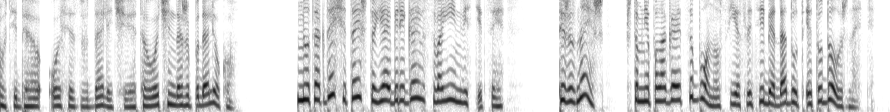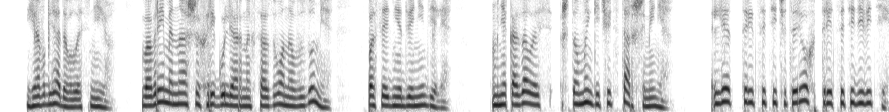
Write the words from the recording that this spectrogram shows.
«У тебя офис в Даличе, это очень даже подалеку. Но тогда считай, что я оберегаю свои инвестиции. Ты же знаешь, что мне полагается бонус, если тебе дадут эту должность. Я вглядывалась в нее. Во время наших регулярных созвонов в Зуме в последние две недели мне казалось, что Мэгги чуть старше меня. Лет 34-39.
